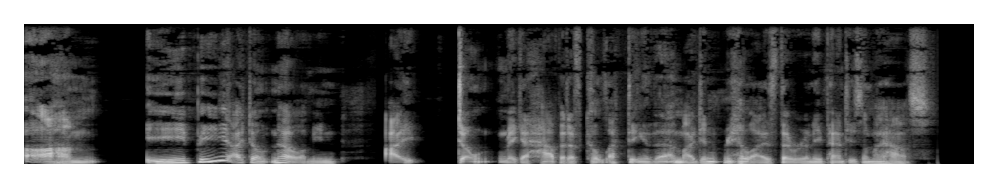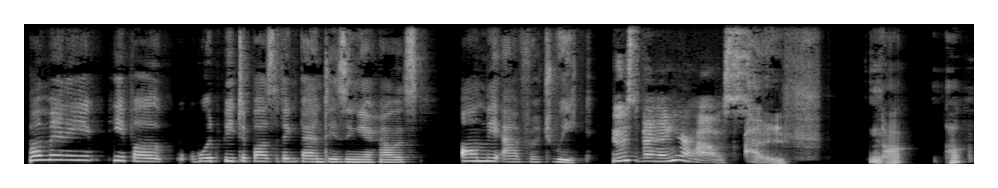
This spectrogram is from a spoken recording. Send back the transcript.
Um, maybe I don't know. I mean, I don't make a habit of collecting them. I didn't realize there were any panties in my house. How many people would be depositing panties in your house on the average week? Who's been in your house? I've not not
